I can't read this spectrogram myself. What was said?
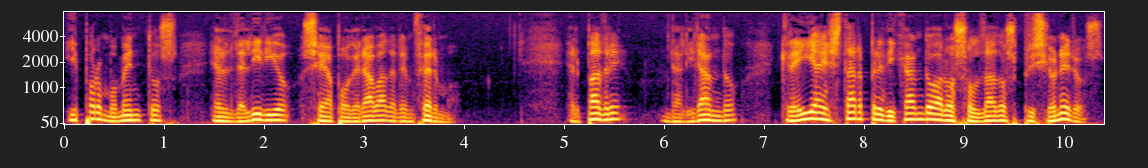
y por momentos el delirio se apoderaba del enfermo. El padre, delirando, creía estar predicando a los soldados prisioneros,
